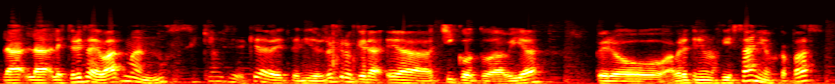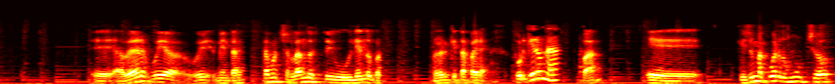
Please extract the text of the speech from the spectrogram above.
La, la, la historieta de Batman, no sé qué, qué habré tenido. Yo creo que era, era chico todavía, pero habré tenido unos 10 años capaz. Eh, a ver, voy a, mientras estamos charlando estoy googleando para, para ver qué tapa era. Porque era una tapa eh, que yo me acuerdo mucho,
